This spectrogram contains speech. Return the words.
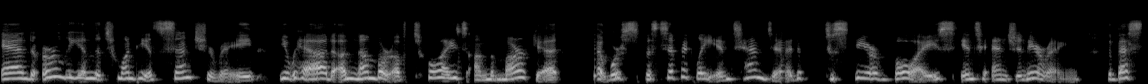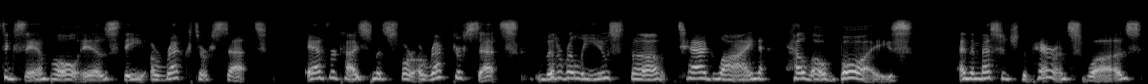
And early in the 20th century, you had a number of toys on the market that were specifically intended to steer boys into engineering. The best example is the erector set, advertisements for erector sets literally used the tagline, Hello Boys. And the message to parents was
